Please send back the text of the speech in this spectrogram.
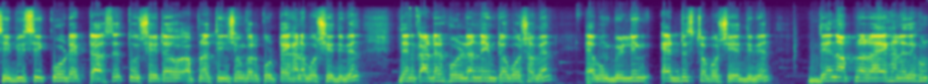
সিবিসি কোড একটা আছে, তো সেটাও আপনার তিন সংখ্যার কোডটা এখানে বসিয়ে দিবেন। দেন কার্ডের হোল্ডার নেমটা বসাবেন এবং বিল্ডিং অ্যাড্রেসটা বসিয়ে দিবেন। দেন আপনারা এখানে দেখুন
